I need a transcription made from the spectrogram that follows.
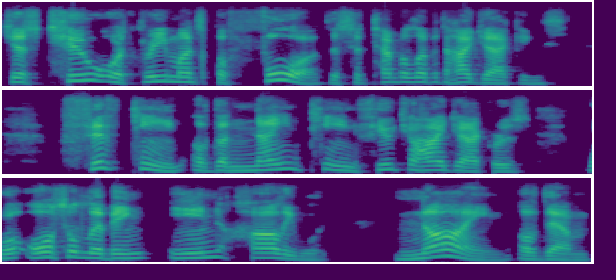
just two or three months before the September 11th hijackings, 15 of the 19 future hijackers were also living in Hollywood, nine of them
